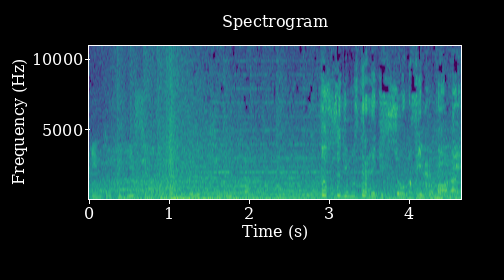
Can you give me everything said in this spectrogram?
Intro fighissima con tutto quello che si butta. Posso dimostrare chi sono finalmente.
